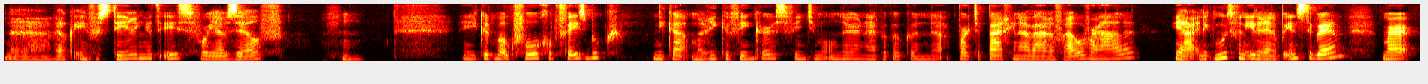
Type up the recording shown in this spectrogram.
uh, welke investering het is voor jouzelf. En je kunt me ook volgen op Facebook. Mika Marieke Vinkers vind je me onder. En dan heb ik ook een aparte pagina Ware Vrouwenverhalen. Ja, en ik moet van iedereen op Instagram. Maar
